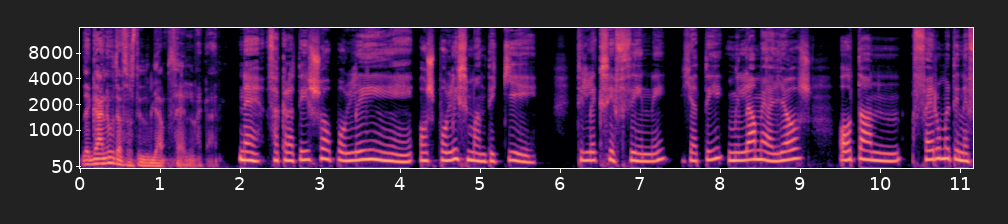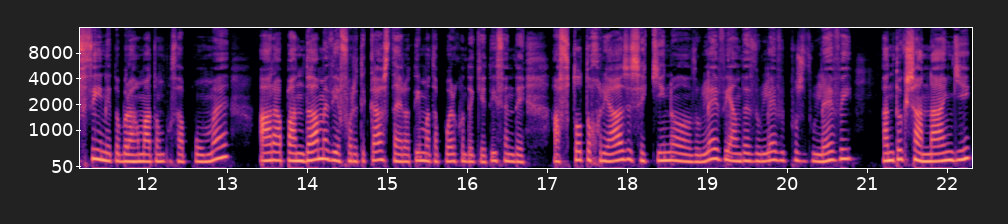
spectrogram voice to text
Δεν κάνει ούτε αυτός τη δουλειά που θέλει να κάνει. Ναι, θα κρατήσω πολύ, ως πολύ σημαντική τη λέξη ευθύνη, γιατί μιλάμε αλλιώς όταν φέρουμε την ευθύνη των πραγμάτων που θα πούμε, άρα απαντάμε διαφορετικά στα ερωτήματα που έρχονται και τίθενται αυτό το χρειάζεσαι, εκείνο δουλεύει, αν δεν δουλεύει, πώς δουλεύει, αν το έχεις ανάγκη.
